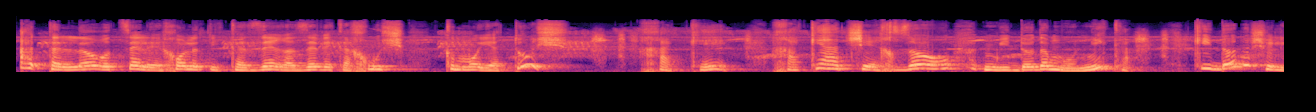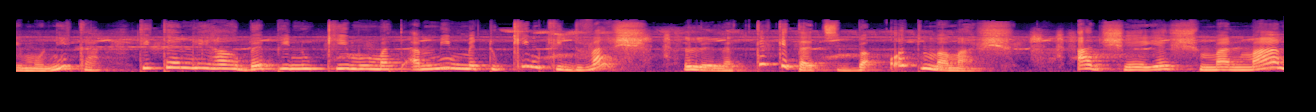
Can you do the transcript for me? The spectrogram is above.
אתה לא רוצה לאכול אותי כזה רזה וכחוש כמו יתוש? חכה, חכה עד שאחזור מדודה מוניקה. כי דודה שלי מוניקה תיתן לי הרבה פינוקים ומטעמים מתוקים כדבש, ללקק את האצבעות ממש, עד שאהיה שמנמן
